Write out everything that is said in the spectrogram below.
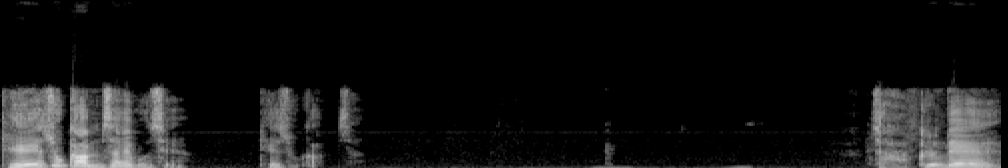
계속 감사해 보세요. 계속 감사. 자, 그런데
